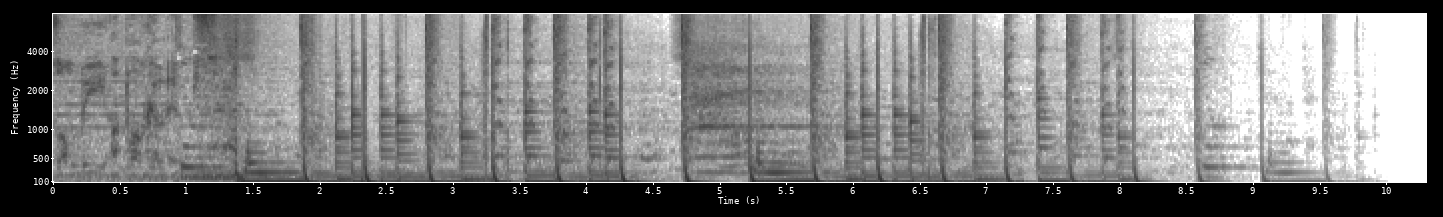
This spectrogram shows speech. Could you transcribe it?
Zombie Apocalypse.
